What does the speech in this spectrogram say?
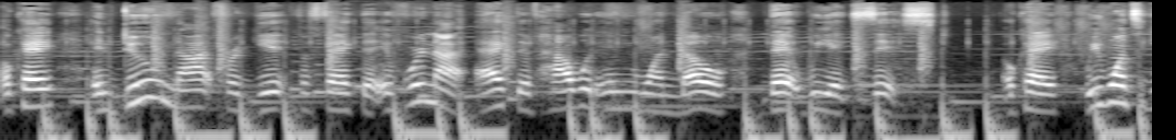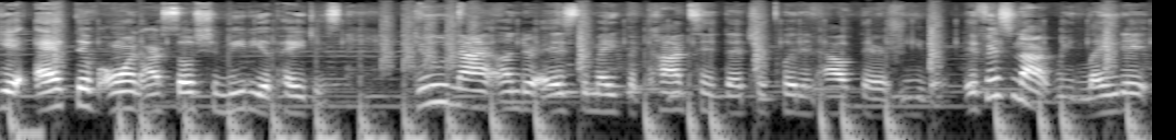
okay? And do not forget the fact that if we're not active, how would anyone know that we exist? Okay, we want to get active on our social media pages do not underestimate the content that you're putting out there either. If it's not related,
